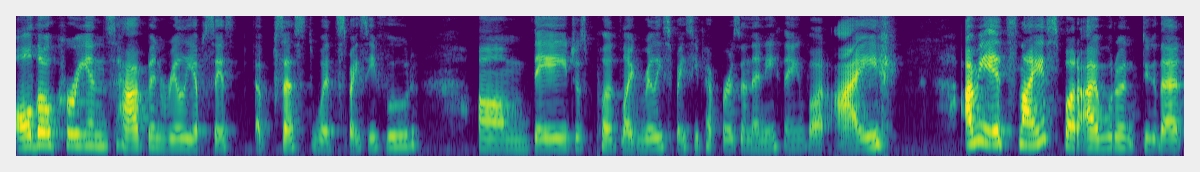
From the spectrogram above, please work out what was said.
Although Koreans have been really obsessed obsessed with spicy food, um, they just put like really spicy peppers in anything. But I, I mean, it's nice, but I wouldn't do that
